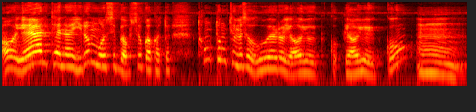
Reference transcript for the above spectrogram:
어, 얘한테는 이런 모습이 없을 것 같아. 통통 튀면서 의외로 여유 있고 여유 있고 음.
